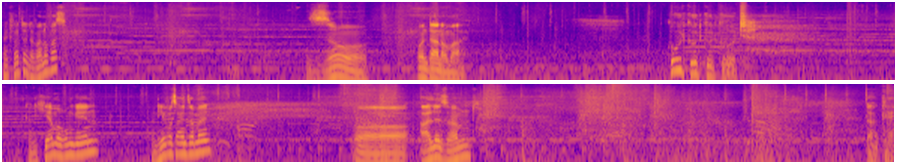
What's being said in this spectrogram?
Halt, warte, da war noch was. So. Und da nochmal. Gut, gut, gut, gut. Kann ich hier mal rumgehen? Kann hier was einsammeln? Oh, allesamt. Okay.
